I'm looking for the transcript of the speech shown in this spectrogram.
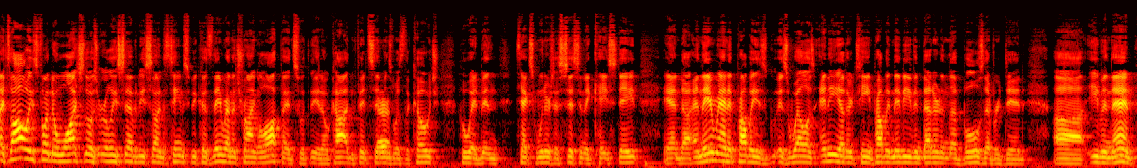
it's always fun to watch those early '70s Suns teams because they ran the triangle offense with you know Cotton Fitzsimmons Sure. was the coach who had been Tex Winter's assistant at K State, and uh, and they ran it probably as, as well as any other team, probably maybe even better than the Bulls ever did. Uh, even then,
